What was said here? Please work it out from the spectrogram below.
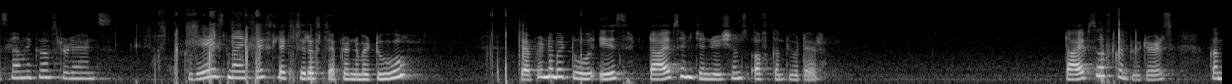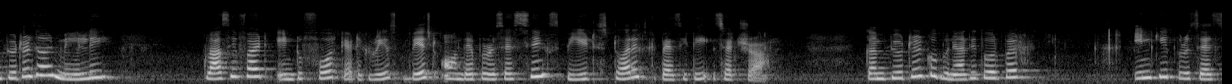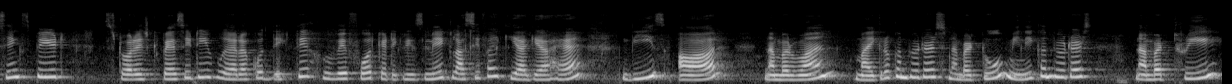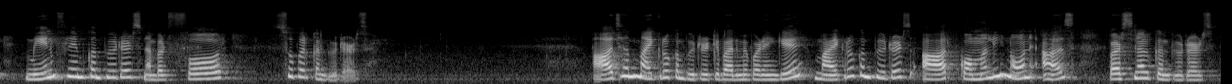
अस्सलाम students today is my fifth lecture of chapter number two chapter number two is types and generations of computer types of computers computers are mainly classified into four categories based on their processing speed, storage capacity, etc. Computer को बुनियादी तौर पर इनकी processing speed storage capacity वगैरह को देखते हुए four categories में क्लासीफाई किया गया है। These are number one microcomputers number two minicomputers number three mainframe computers number four supercomputers आज हम माइक्रो कंप्यूटर के बारे में पढ़ेंगे। Microcomputers are commonly known as personal computers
